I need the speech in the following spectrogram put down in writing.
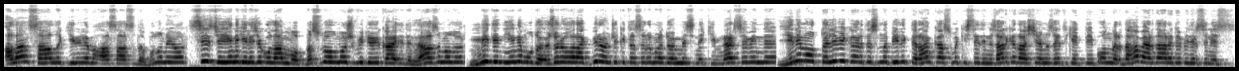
alan sağlık yenileme asası da bulunuyor. Sizce yeni gelecek olan mod nasıl olmuş? Videoyu kaydedin lazım olur. Mid'in yeni moda özel olarak bir önceki tasarımına dönmesine kimler sevindi? Yeni modda Livik haritasında birlikte rank kasmak istediğiniz arkadaşlarınızı etiketleyip onları da haberdar edebilirsiniz.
